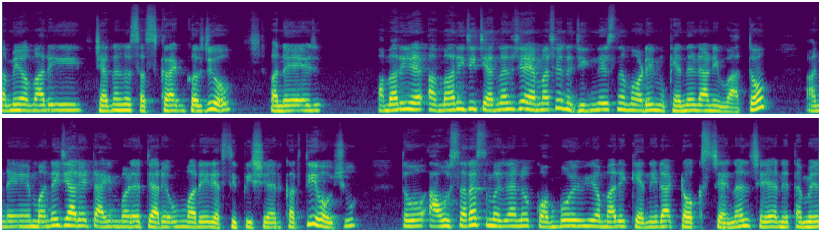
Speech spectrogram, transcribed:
તમે અમારી ચેનલને સબસ્ક્રાઈબ કરજો. અને અમારી અમારી જે ચેનલ છે, એમાં છે ને જિજ્ઞેશના મોડે કેનેડાની વાતો. અને મને જ્યારે ટાઈમ મળે ત્યારે હું મારી રેસીપી શેર કરતી હોઉં છું. તો આવું સરસ મજાનો કોમ્બો એવી અમારી કેનેડા ટોક્સ ચેનલ છે. અને તમે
